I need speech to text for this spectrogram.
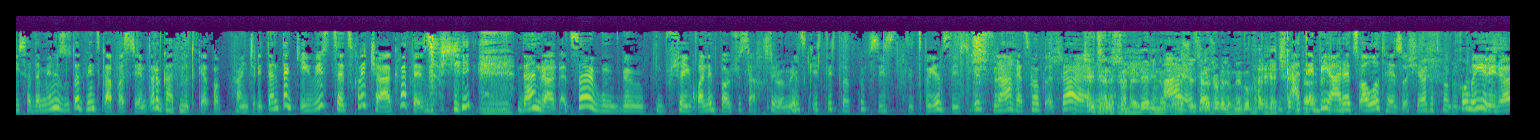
ის ადამიანი ზუსტად ვინც კაპასია იმიტომ რომ გადმოტკება ფანჯრიდან და კივის ცეცხლი ჩააქრათ ეზოში. და ან რაღაცა შეიყვანეთ ბავშვის სახლში რომელიც კისტის თოფებს ის წიტყვიებს ის რაღაც მოკლედ რა. შეიძლება რომ ლენინო კაცი თანაშრომელი მეგობარია ჩემთან კატები არაწვალოთ ეზოში რაღაც მოკლედ. ვირი რა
